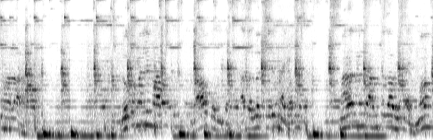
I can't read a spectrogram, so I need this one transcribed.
तुम्हाला लोक म्हणले महाराज तुमचं गाव कोणतं? आता लक्ष नाही का? महाराज म्हणजे आमचं गाव हे नाही मग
